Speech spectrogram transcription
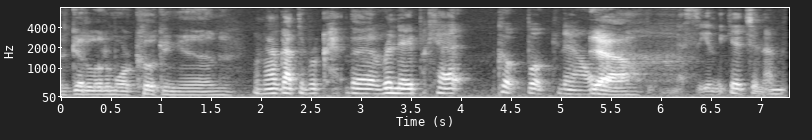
is get a little more cooking in. And I've got the the Renee Paquette cookbook now. Yeah, Messy in the kitchen. I'm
